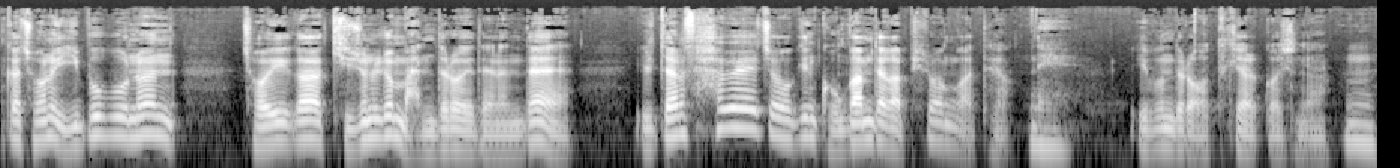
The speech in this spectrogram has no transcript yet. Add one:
그러니까 저는 이 부분은 저희가 기준을 좀 만들어야 되는데 일단 사회적인 공감대가 필요한 것 같아요. 네. 이분들을 어떻게 할 것이냐. 음.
